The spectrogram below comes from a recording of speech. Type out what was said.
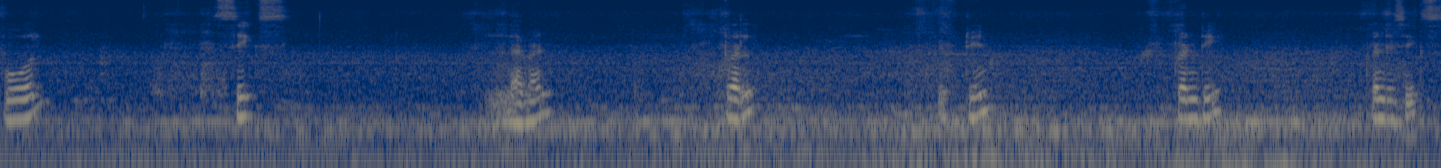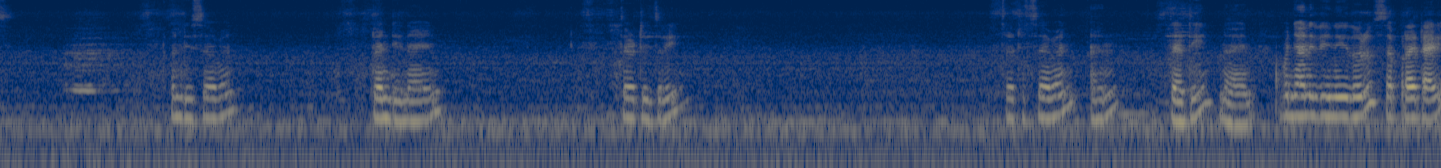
Four six eleven twelve fifteen twenty twenty six twenty seven 29 33 37 and 39 അപ്പോൾ ഞാൻ ഇതിന് ഇതൊരു സെപ്പറേറ്റ് ആയി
